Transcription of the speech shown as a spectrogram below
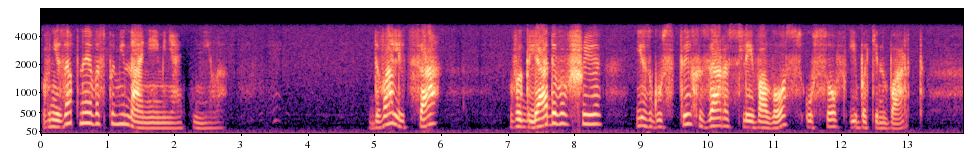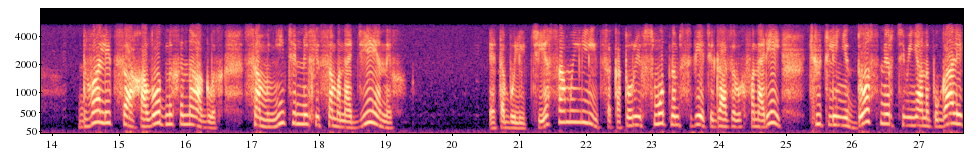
внезапное воспоминание меня осенило. Два лица, выглядывавшие из густых зарослей волос, усов и бакенбард, два лица холодных и наглых, сомнительных и самонадеянных, это были те самые лица, которые в смутном свете газовых фонарей чуть ли не до смерти меня напугали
